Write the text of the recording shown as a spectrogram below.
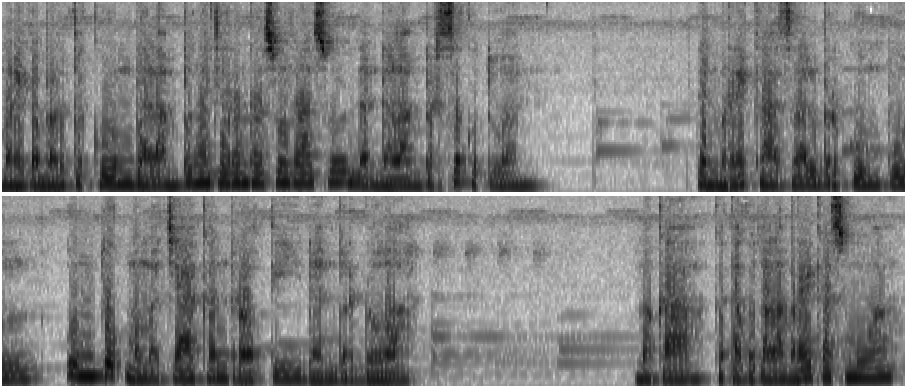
Mereka bertekun dalam pengajaran rasul-rasul dan dalam persekutuan. Dan mereka selalu berkumpul untuk memecahkan roti dan berdoa. Maka ketakutanlah mereka semua,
